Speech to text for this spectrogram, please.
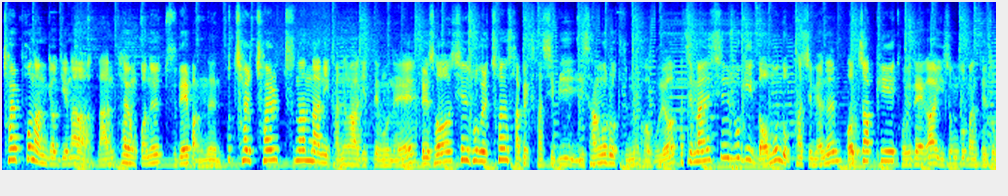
철포 난격이나 난타용권을 두 대 박는 후철철 투난난이 가능하기 때문에 그래서 신속을 1442 이상으로 주는 거고요. 하지만 신속이 너무 높아지면은 어차피 돌대가 이 정도만 돼도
